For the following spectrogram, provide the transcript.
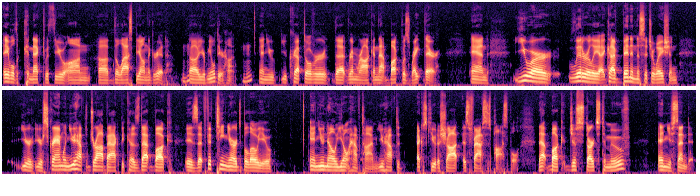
able to connect with you on uh, the last Beyond the Grid, Mm-hmm. uh, your mule deer hunt, mm-hmm. and you you crept over that rim rock, and that buck was right there, and you are literally. I- I've been in the situation. You're you're scrambling. You have to draw back because that buck is at 15 yards below you, and you know you don't have time. You have to execute a shot as fast as possible. That buck just starts to move, and you send it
